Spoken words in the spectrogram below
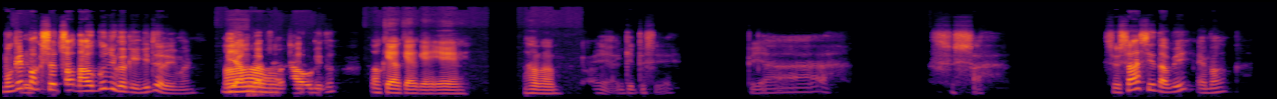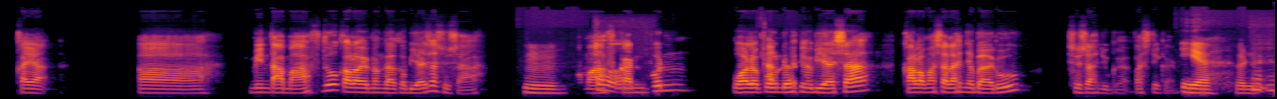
Mungkin Gitu. maksud sok tahuku juga kayak gitu loh, man. Dianggap Oh. sok tahu gitu. Oke oke oke. Iya, iya. Paham, paham. Ya gitu sih. Tapi ya susah. Susah sih tapi emang kayak eh minta maaf tuh kalau emang nggak kebiasa susah. Hmm. Memaafkan pun walaupun udah terbiasa, kalau masalahnya baru susah juga pasti kan. Iya, bener. Mm-mm.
